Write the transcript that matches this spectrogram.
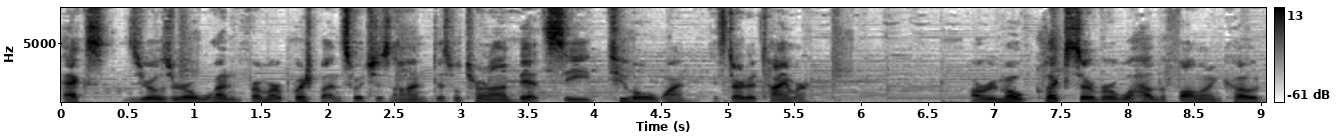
X001 from our push button switch is on, this will turn on bit C201 and start a timer. Our remote click server will have the following code.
